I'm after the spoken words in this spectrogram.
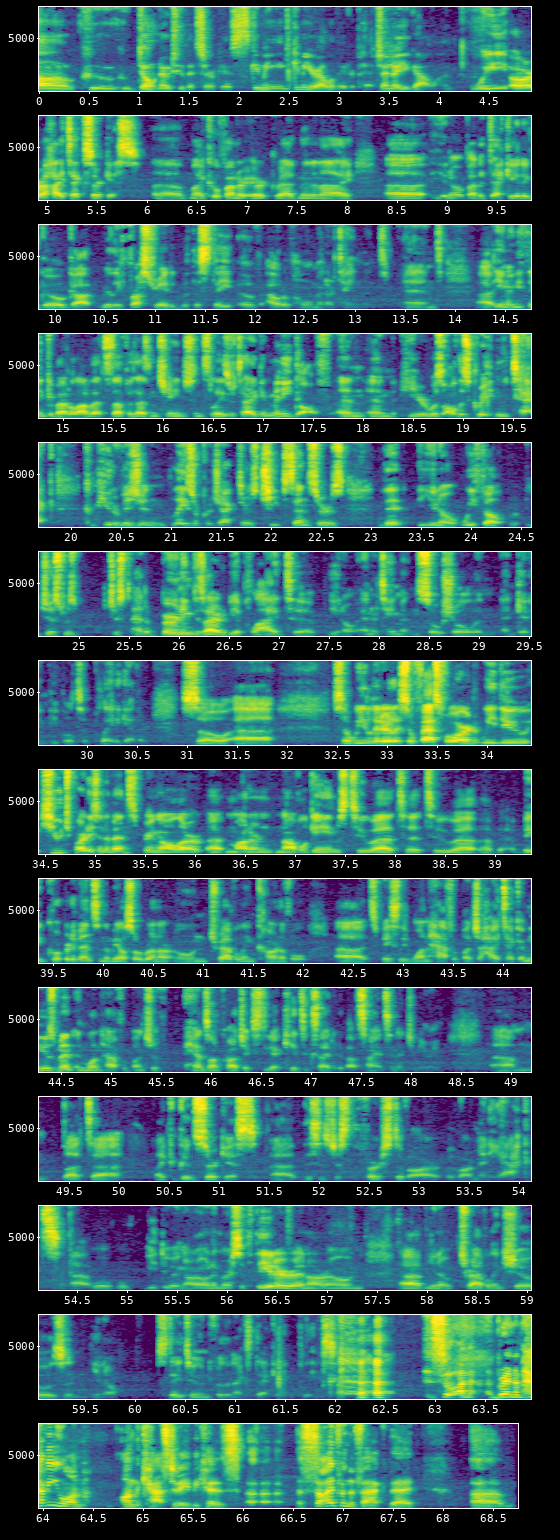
uh, who who don't know Two Bit Circus, give me give me your elevator pitch. I know you got one. We are a high tech circus. Uh, my co-founder Eric Gradman and I, uh, you know, about a decade ago, got really frustrated with the state of out of home entertainment. And uh, you know, you think about a lot of that stuff. It hasn't changed since laser tag and mini golf. And and here was all this great new tech, computer vision, laser projectors, cheap sensors that you know we felt just was just had a burning desire to be applied to you know entertainment and social and, and getting people to play together. So. Uh, so we literally, so fast forward, we do huge parties and events, bring all our uh, modern novel games to uh, to, to uh, big corporate events, and then we also run our own traveling carnival. Uh, it's basically one half a bunch of high tech amusement and one half a bunch of hands-on projects to get kids excited about science and engineering. Um, but uh, like a good circus, this is just the first of our of our many acts. We'll, we'll, be doing our own immersive theater and our own you know traveling shows and you know stay tuned for the next decade, please. so, I'm, Brent, I'm having you on on the cast today because uh, uh, aside from the fact that um,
